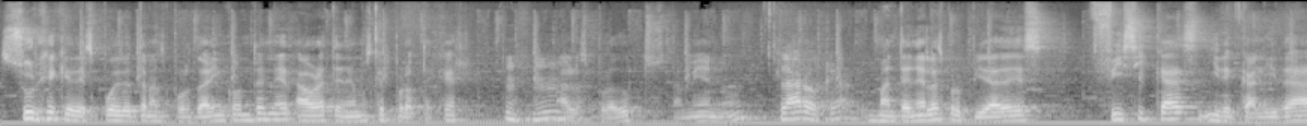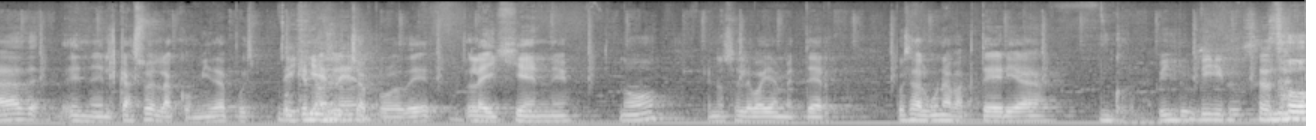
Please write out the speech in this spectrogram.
Surge que después de transportar y contener, ahora tenemos que proteger a los productos también, ¿no? Claro, claro. Mantener las propiedades físicas y de calidad. En el caso de la comida, pues, ¿por qué no se echa a poder? La higiene, ¿no? Que no se le vaya a meter, pues, alguna bacteria, un coronavirus. Virus, ¿no?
